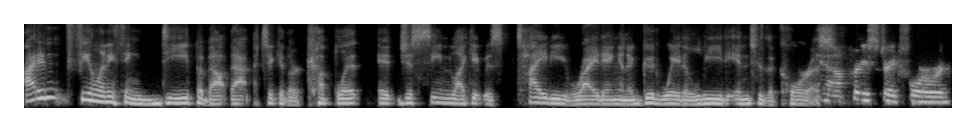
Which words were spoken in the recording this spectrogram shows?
I didn't feel anything deep about that particular couplet. It just seemed like it was tidy writing and a good way to lead into the chorus. Yeah, pretty straightforward.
